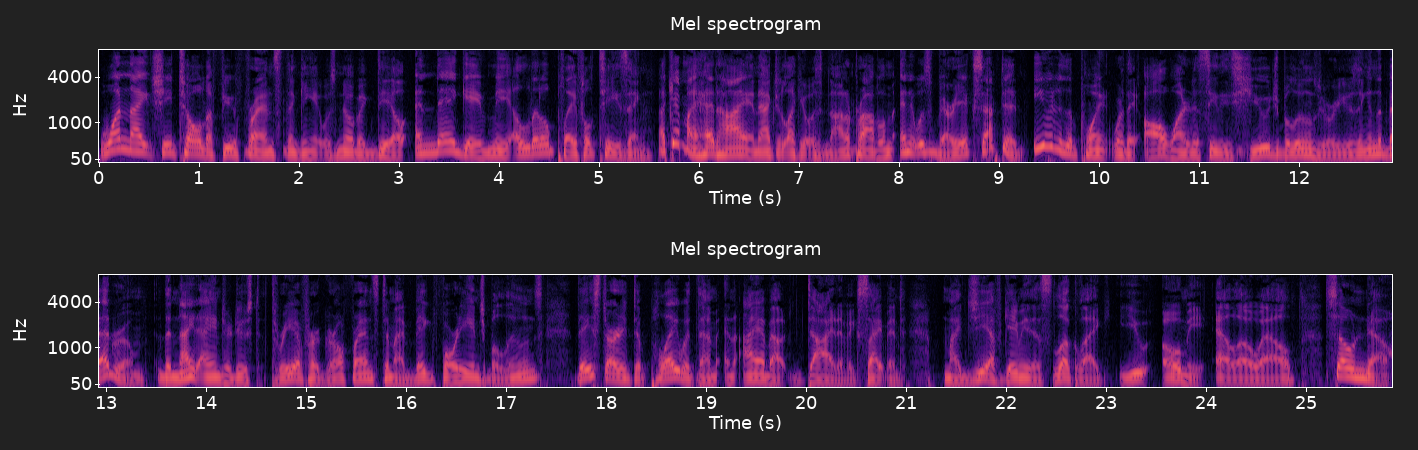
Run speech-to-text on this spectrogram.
One night she told a few friends thinking it was no big deal, and they gave me a little playful teasing. I kept my head high and acted like it was not a problem, and it was very accepted, even to the point where they all wanted to see these huge balloons we were using in the bedroom. The night I introduced three of her girlfriends to my big 40 inch balloons, they started to play with them, and I about died of excitement. My GF gave me this look like, You owe me, lol. So, no,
